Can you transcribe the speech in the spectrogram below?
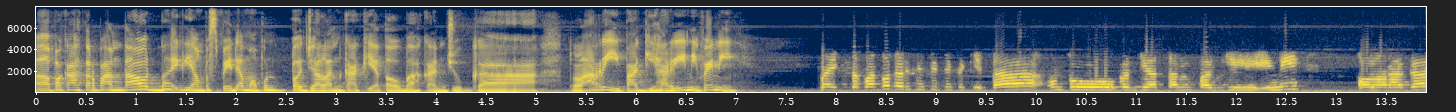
apakah terpantau baik yang pesepeda maupun pejalan kaki atau bahkan juga lari pagi hari ini, Feni? Baik, terpantau dari CCTV kita untuk kegiatan pagi ini olahraga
